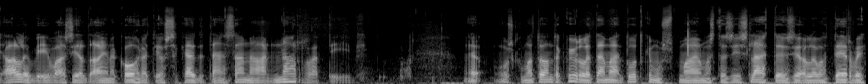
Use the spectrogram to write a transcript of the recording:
ja alleviivaa sieltä aina kohdat, jossa käytetään sanaa narratiivi. Ja uskomatonta kyllä tämä tutkimusmaailmasta siis lähtöisin oleva tervi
